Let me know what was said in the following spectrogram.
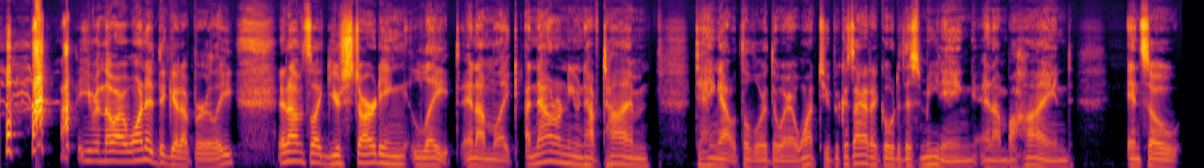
even though i wanted to get up early and i was like you're starting late and i'm like i now don't even have time to hang out with the lord the way i want to because i got to go to this meeting and i'm behind and so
